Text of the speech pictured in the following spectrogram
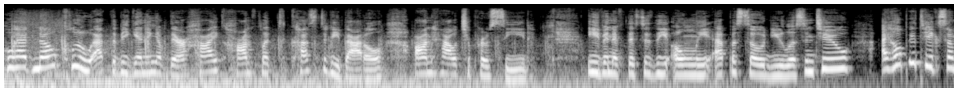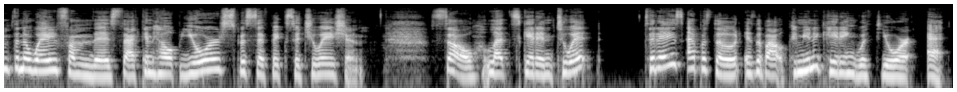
who had no clue at the beginning of their high conflict custody battle on how to proceed. Even if this is the only episode you listen to, I hope you take something away from this that can help your specific situation. So let's get into it. Today's episode is about communicating with your ex.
